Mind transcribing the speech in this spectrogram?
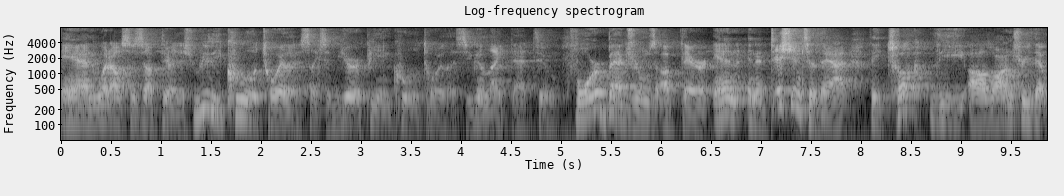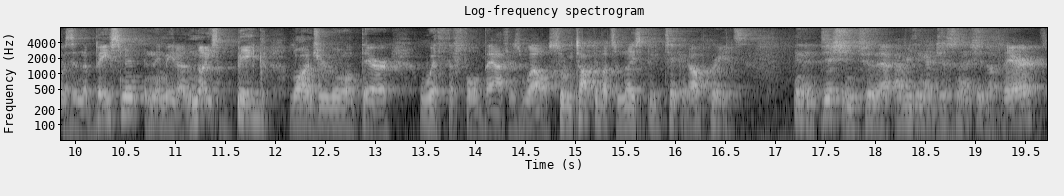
and what else is up there? This really cool toilet. It's like some European cool toilets. You can like that too. Four bedrooms up there, and in addition to that, they took the uh, laundry that was in the basement and they made a nice big laundry room up there with the full bath as well. So we talked about some nice big ticket upgrades. In addition to that, everything I just mentioned up there,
